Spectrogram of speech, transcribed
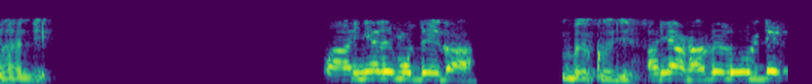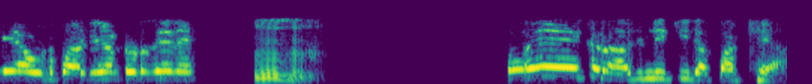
ਹਾਂਜੀ। ਪਾਣੀਆਂ ਦੇ ਮੁੱਦੇ ਦਾ ਬਿਲਕੁਲ ਜੀ। ਹਰਿਆਣਾ ਦੇ ਲੋਕ ਜਿਹੜੇ ਆ ਉਸ ਪਾਰਟੀ ਨਾਲ ਟੁੱਟਦੇ ਨੇ। ਹੂੰ। ਉਹ ਇਹ ਇੱਕ ਰਾਜਨੀਤੀ ਦਾ ਪੱਖ ਆ।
